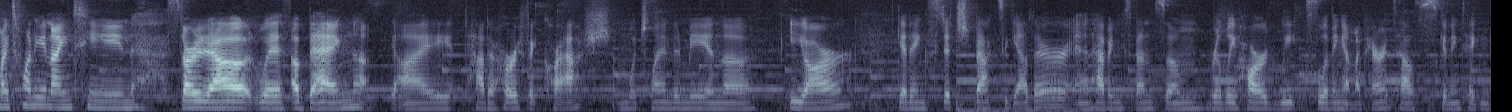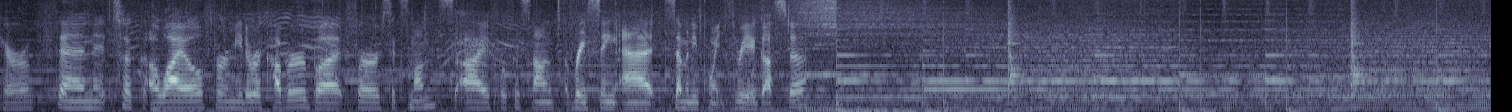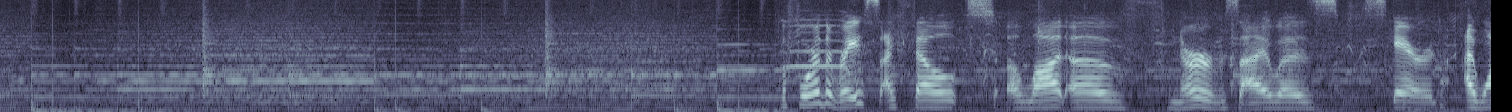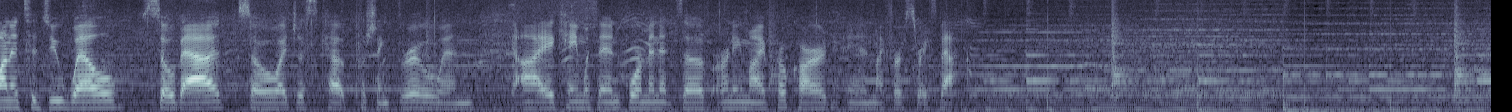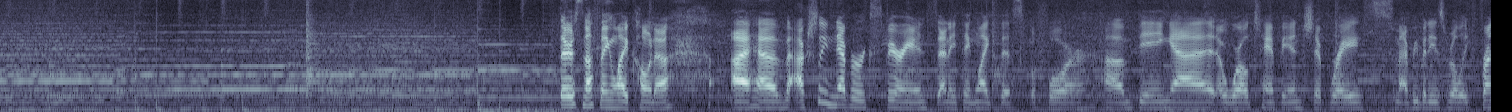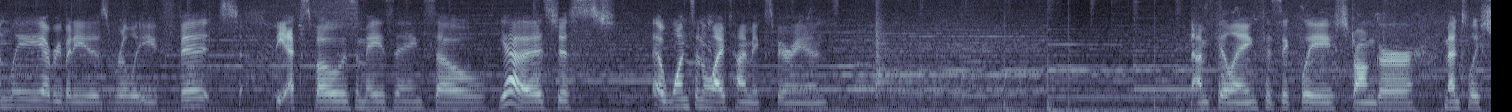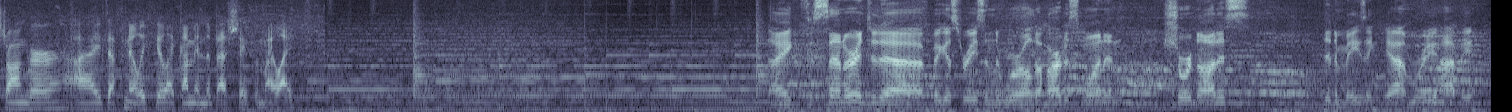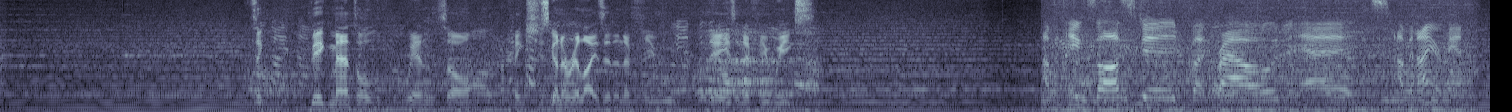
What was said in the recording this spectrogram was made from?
My 2019 started out with a bang. I had a horrific crash, which landed me in the ER, getting stitched back together and having to spend some really hard weeks living at my parents' house, getting taken care of. And it took a while for me to recover, but for six months I focused on racing at 70.3 Augusta. Before the race, I felt a lot of nerves. I was scared. I wanted to do well so bad, so I just kept pushing through and I came within four minutes of earning my pro card in my first race back. There's nothing like Kona. I have actually never experienced anything like this before. Um, being at a world championship race, everybody's really friendly, everybody is really fit. The expo is amazing. So yeah, it's just a once in a lifetime experience. I'm feeling physically stronger, mentally stronger. I definitely feel like I'm in the best shape of my life. I just sent her into the biggest race in the world, the hardest one, and short notice. Did amazing. Yeah, I'm really happy. It's a big mental win, so I think she's going to realize it in a few days, in a few weeks. I'm exhausted but proud, and I'm an Ironman.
